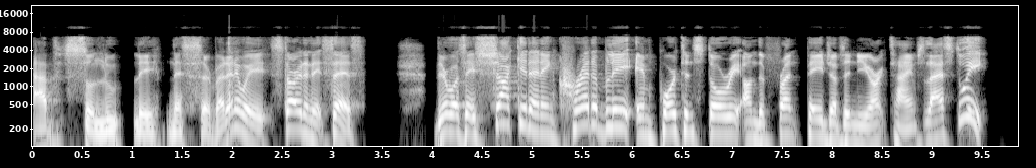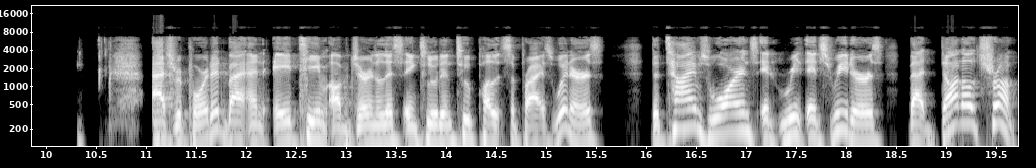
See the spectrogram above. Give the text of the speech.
absolutely necessary. But anyway, starting it says, there was a shocking and incredibly important story on the front page of the New York Times last week. As reported by an A team of journalists, including two Pulitzer Prize winners, the Times warns it re- its readers that Donald Trump,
